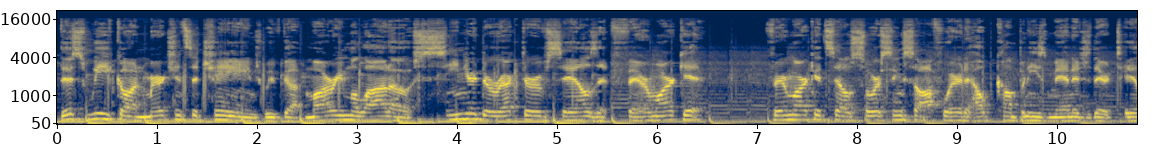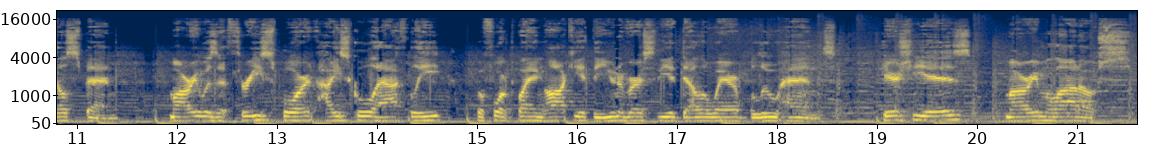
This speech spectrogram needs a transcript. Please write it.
This week on Merchants of Change, we've got Mari Malatos, Senior Director of Sales at Fairmarkit. Fair Market sells sourcing software to help companies manage their tail spend. Mari was a three sport high school athlete before playing hockey at the University of Delaware Blue Hens. Here she is, Mari Malatos.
